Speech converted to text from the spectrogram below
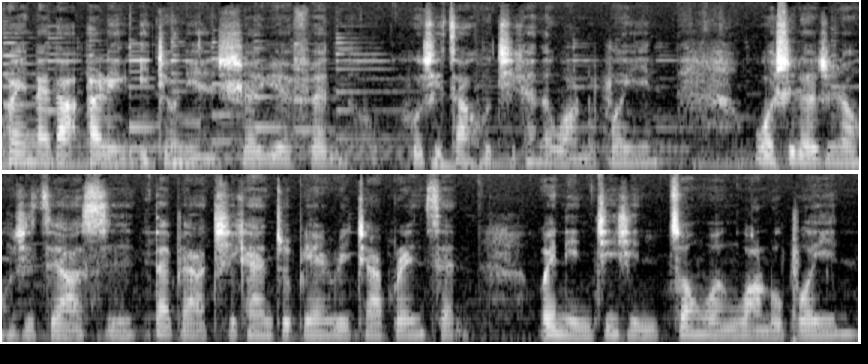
欢迎来到二零一九年十二月份《呼吸照护期刊》的网络播音。我是刘志荣呼吸治疗师，代表期刊主编 Richard Branson 为您进行中文网络播音。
